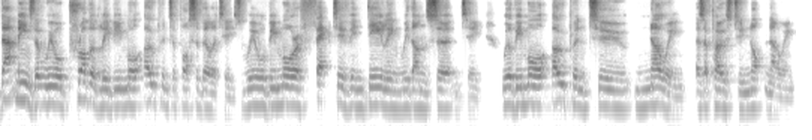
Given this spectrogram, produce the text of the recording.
that means that we will probably be more open to possibilities. We will be more effective in dealing with uncertainty. We'll be more open to knowing as opposed to not knowing.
